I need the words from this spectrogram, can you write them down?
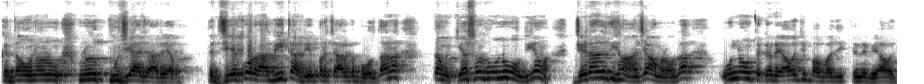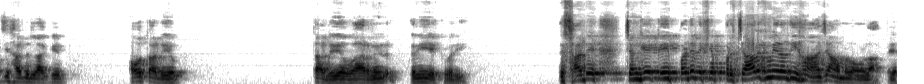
ਕਿਦਾਂ ਉਹਨਾਂ ਨੂੰ ਉਹਨਾਂ ਨੂੰ ਪੂਜਿਆ ਜਾ ਰਿਹਾ ਵਾ। ਤੇ ਜੇ ਕੋ ਰਾਗੀ ਢਾਡੀ ਪ੍ਰਚਾਰਕ ਬੋਲਦਾ ਨਾ, ਧਮਕੀਆਂ ਸਿਰਫ ਉਹਨੂੰ ਆਉਂਦੀਆਂ ਵਾ। ਜਿਹੜਾ ਇਹਨਾਂ ਦੀ ਹਾਂ ਚ ਝਾਮਣ ਆਉਂਦਾ, ਉਹਨਾਂ ਨੂੰ ਤੇ ਕਹਿੰਦੇ, ਆਓ ਜੀ ਬਾਬਾ ਜੀ, ਕਹਿੰਦੇ, ਵਿਆਹ ਹੋ ਜੀ ਸਾਡੇ ਲਾਗੇ। ਆਓ ਤੁਹਾਡੇ ਤੁਹਾਡੇ ਵਾਰ ਨੇ ਕਰੀ ਇੱਕ ਵਾਰੀ। ਤੇ ਸਾਡੇ ਚੰਗੇ ਕਈ ਪੜ੍ਹੇ ਲਿਖੇ ਪ੍ਰਚਾਰਕ ਵੀ ਇਹਨਾਂ ਦੀ ਹਾਂ ਚ ਆਮ ਲਾਉਣ ਲੱਗ ਪਏ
